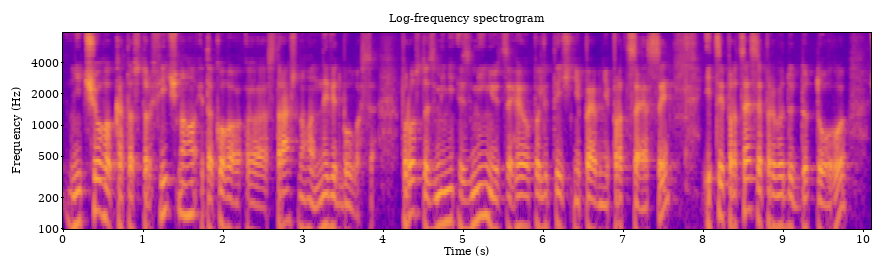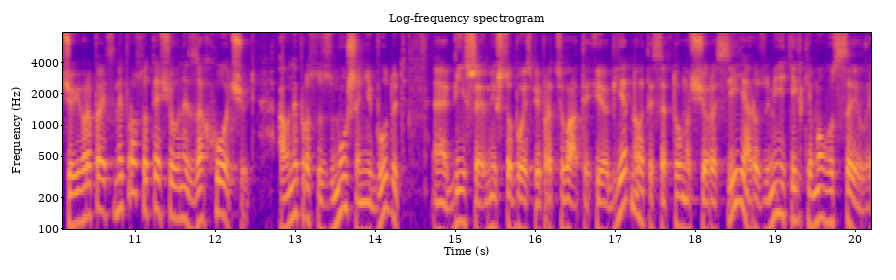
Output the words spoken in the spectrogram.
Нічого катастрофічного і такого е, страшного не відбулося. Просто змінюються геополітичні певні процеси, і ці процеси приведуть до того, що європейці не просто те, що вони захочуть, а вони просто змушені будуть е, більше між собою співпрацювати і об'єднуватися, тому що Росія розуміє тільки мову сили.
